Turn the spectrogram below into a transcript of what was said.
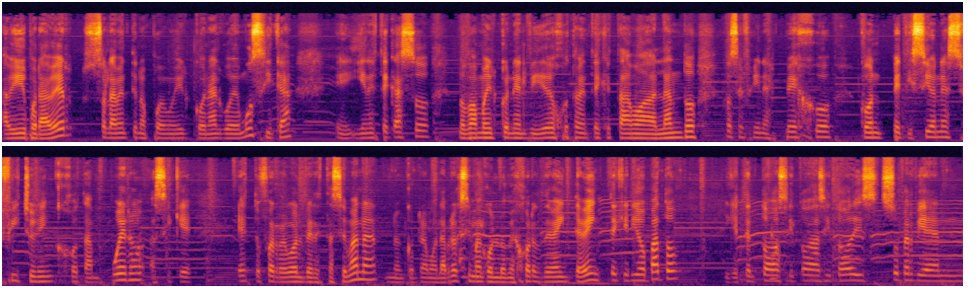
a vivir por haber, solamente nos podemos ir con algo de música eh, y en este caso nos vamos a ir con el video justamente que estábamos hablando, Josefina Espejo con peticiones featuring J. Ampuero, así que esto fue Revolver esta semana, nos encontramos la próxima con lo mejor de 2020, querido Pato, y que estén todos y todas y todos súper bien.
